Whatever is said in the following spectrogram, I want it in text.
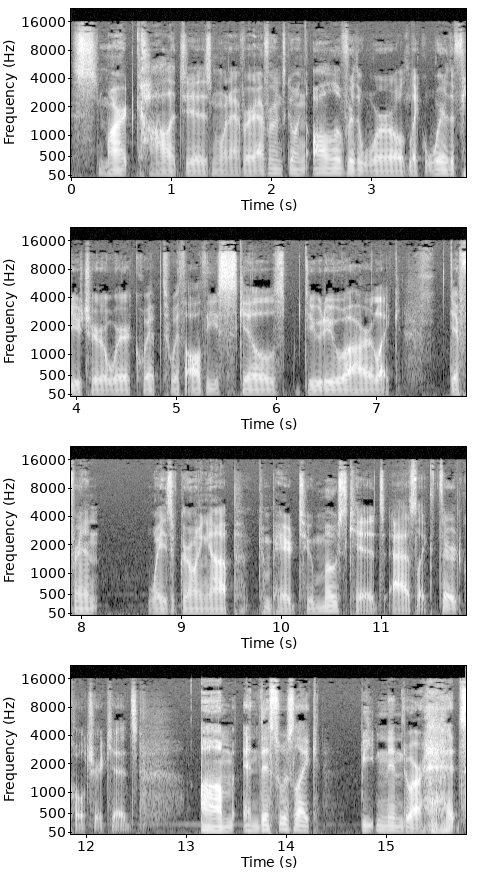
smart colleges and whatever. Everyone's going all over the world. Like we're the future. We're equipped with all these skills due to our like different ways of growing up compared to most kids as like third culture kids. Um, and this was like beaten into our heads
